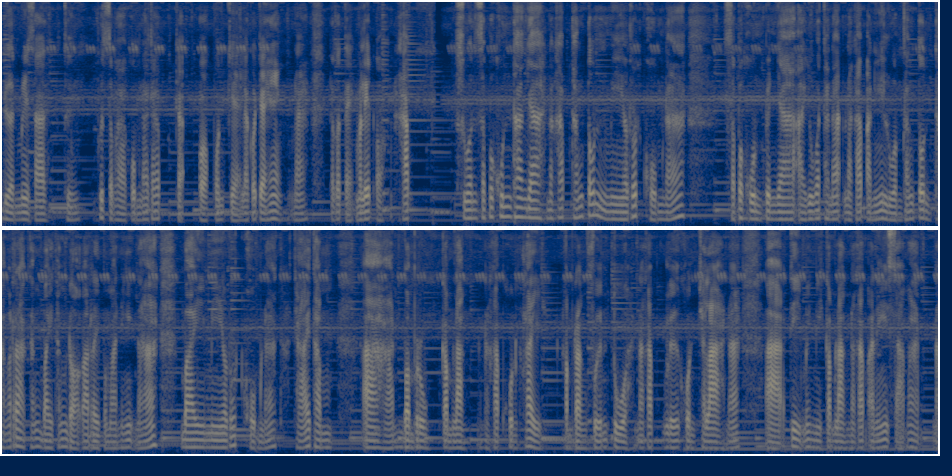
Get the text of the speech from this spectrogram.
เดือนเมษาถึงพฤษภาคมนะครับ จะออกผลแก่แล้วก็จะแห้งนะ แล้วก็แตกเมล็ดออกนะครับ ส่วนสรรพคุณทางยานะครับ ทั้งต้นมีรสขมนะ สรรพคุณเป็นยาอายุวัฒนะนะครับ อันนี้รวมทั้งต้นทั้งรากทั้งใบทั้งดอกอะไรประมาณนี้นะ ใบมีรสขมนะ ใช้ทำอาหารบำรุงกำลังนะครับ คนไข้กำลังฟื้นตัวนะครับ หรือคนชรานะาที่ไม่มีกำลังนะครับ อันนี้สามารถน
